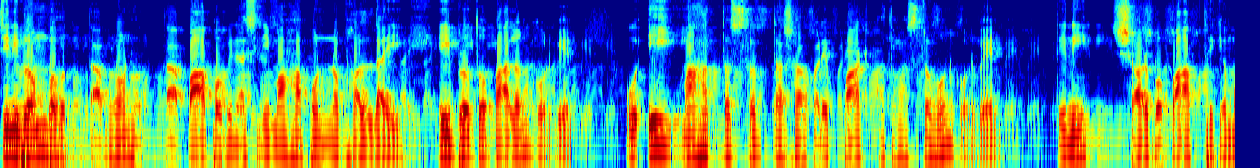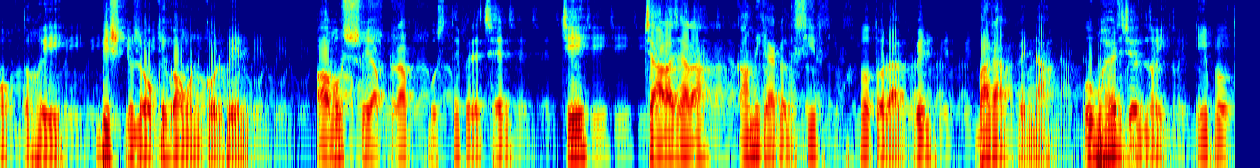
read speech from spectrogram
যিনি ব্রহ্ম হত্যা ভ্রণ হত্যা পাপ অবিনাশিনী, মহাপুণ্য ফলদায়ী, এই ব্রত পালন করবেন। ও এই মাহাত্ম শ্রদ্ধা সহকারে পাঠ অথবা শ্রবণ করবেন। তিনি সর্বপাপ থেকে মুক্ত হয়ে বিষ্ণু লোকে গমন করবেন। অবশ্যই আপনারা বুঝতে পেরেছেন যে যারা যারা কামিকা একাদশীর ব্রত রাখবেন বা রাখবেন না, উভয়ের জন্যই এই ব্রত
